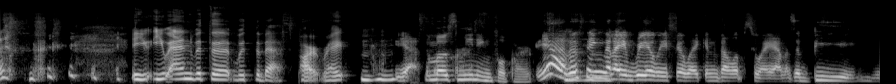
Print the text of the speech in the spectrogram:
you you end with the with the best part, right? Mhm. yes. The most course. meaningful part. Yeah, the thing Mhm. that I really feel like envelops who I am as a being.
